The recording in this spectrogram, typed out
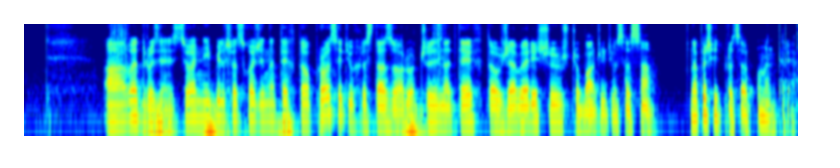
А ви, друзі, сьогодні більше схожі на тих, хто просить у Христа зору, чи на тих, хто вже вирішив, що бачить усе сам. Напишіть про це в коментарях.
